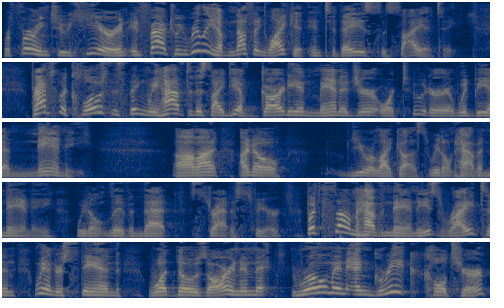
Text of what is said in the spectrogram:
referring to here. And in fact, we really have nothing like it in today's society. Perhaps the closest thing we have to this idea of guardian, manager, or tutor would be a nanny. Um, I, I know you are like us. We don't have a nanny. We don't live in that stratosphere. But some have nannies, right? And we understand what those are. And in the Roman and Greek culture,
